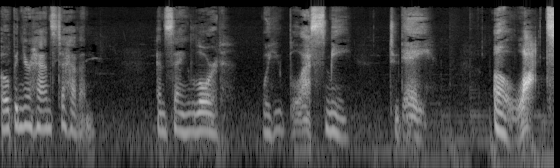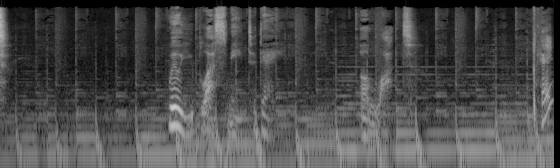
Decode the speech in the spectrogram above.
open your hands to heaven, and saying, Lord, will you bless me today? a lot. Will you bless me today? A lot. Okay?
